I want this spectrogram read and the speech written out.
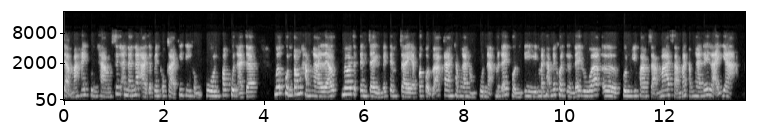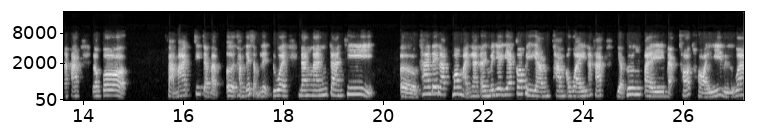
จะมาให้คุณทำซึ่งอันนั้นน่ะอาจจะเป็นโอกาสที่ดีของคุณ เพราะคุณอาจจะ เมื่อคุณต้องทำงานแล้ว ไม่ว่าจะเต็มใจหรือไม่เต็มใจอะปรากฏว่าการทำงานของคุณอะ มันได้ผลดี มันทำให้คนอื่นได้รู้ว่า เออ คุณมีความสามารถสามารถทำงานได้หลายอย่างนะคะ แล้วก็สามารถที่จะแบบเออทำได้สำเร็จด้วย ดังนั้นการที่เอ่อถ้าได้รับมอบหมายงานอะไรไมาเยอะแยะก็พยายามทำเอาไว้นะคะ อย่าเพิ่งไปแบบท้อถอยหรือว่า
